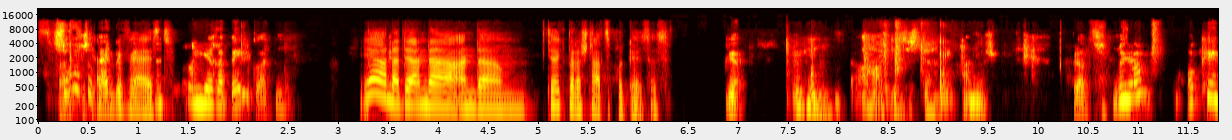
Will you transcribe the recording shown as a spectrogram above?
20 so, Jahren ungefähr heißt. Von Mirabellgarten. Ja, na, der an der, an der, direkt bei der Staatsbrücke ist es. Ja. Mhm. Aha, das ist der Handelsplatz. Naja, okay.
